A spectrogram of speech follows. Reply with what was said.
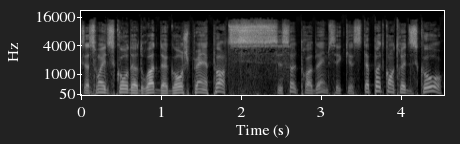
Que ce soit un discours de droite, de gauche, peu importe. C'est ça le problème, c'est que si t'as pas de contre-discours,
